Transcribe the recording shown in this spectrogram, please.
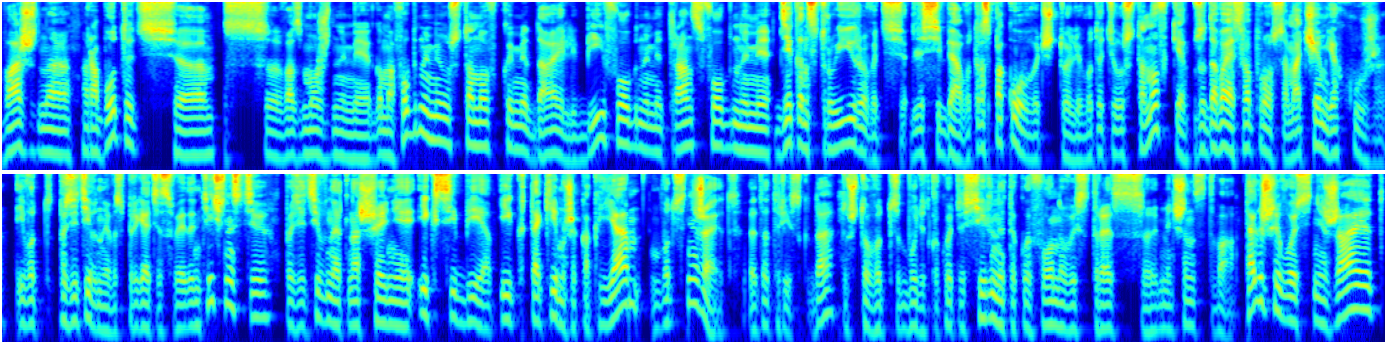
Важно работать э, с возможными гомофобными установками, да, или бифобными, трансфобными, деконструировать для себя, вот распаковывать, что ли, вот эти установки, задаваясь вопросом, а чем я хуже? И вот позитивное восприятие своей идентичности, позитивное отношение и к себе, и к таким же, как я, вот снижает этот риск, да, что вот будет какой-то сильный такой фоновый стресс меньшинства. Также его снижает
